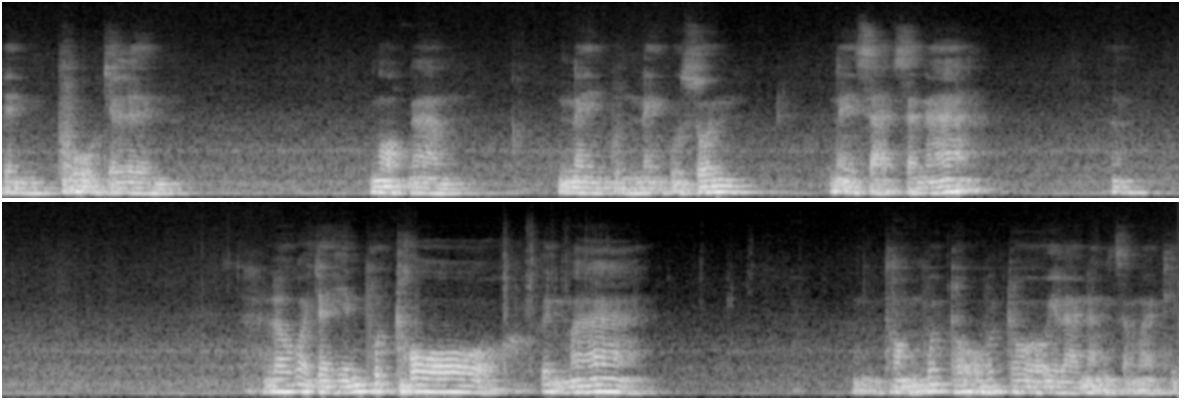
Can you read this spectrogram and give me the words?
เป็นผู้เจริญ งอกงาม ในบุญในกุศล ในศาสนา เราก็จะเห็นพุทโธขึ้นมาท่องพุทโธพุทโธเวลานั่งสมาธิ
